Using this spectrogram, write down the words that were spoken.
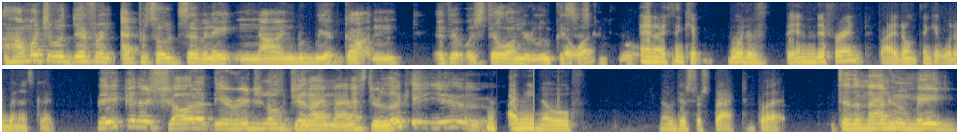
how much of a different episode 7, 8 and 9 would we have gotten if it was still under Lucas's control? and i think it would have been different but i don't think it would have been as good Taking a shot at the original Jedi Master. Look at you. i mean no no disrespect but to the man who made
